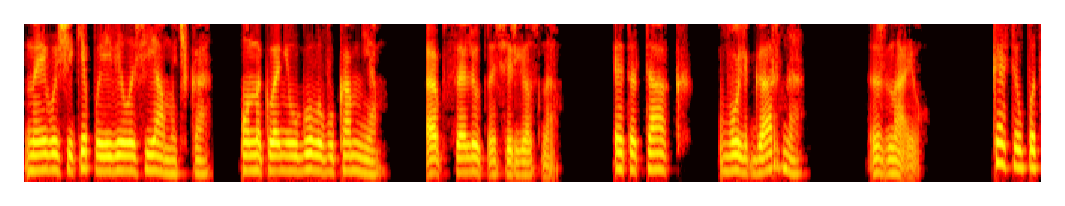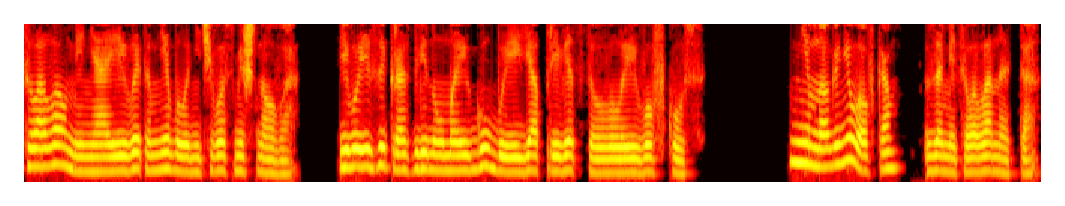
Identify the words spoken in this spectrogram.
На его щеке появилась ямочка. Он наклонил голову ко мне. «Абсолютно серьезно». «Это так вульгарно?» «Знаю». Кастел поцеловал меня, и в этом не было ничего смешного. Его язык раздвинул мои губы, и я приветствовала его вкус. «Немного неловко», — заметила Ванетта.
